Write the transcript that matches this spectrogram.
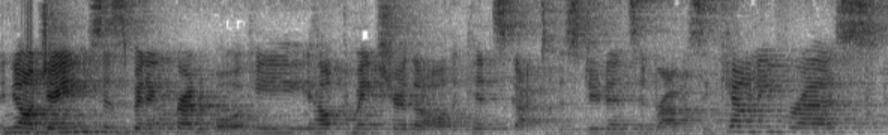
And y'all, James has been incredible. He helped make sure that all the kits got to the students in Robeson County for us.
